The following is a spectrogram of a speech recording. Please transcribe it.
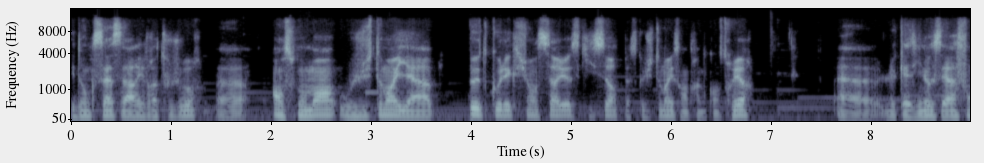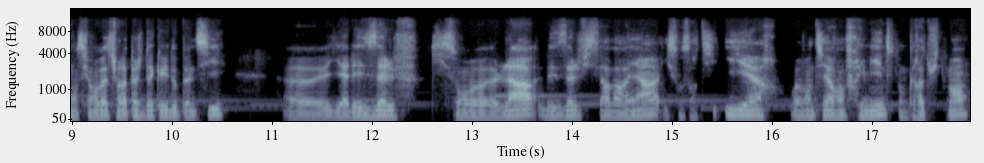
Et donc ça, ça arrivera toujours. En ce moment où justement il y a peu de collections sérieuses qui sortent parce que justement ils sont en train de construire, le casino c'est à fond. Si on va sur la page d'accueil d'OpenSea, euh, il y a les elfes qui sont euh, là. Les elfes, ils servent à rien. Ils sont sortis hier ou avant-hier en free mint, donc gratuitement.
